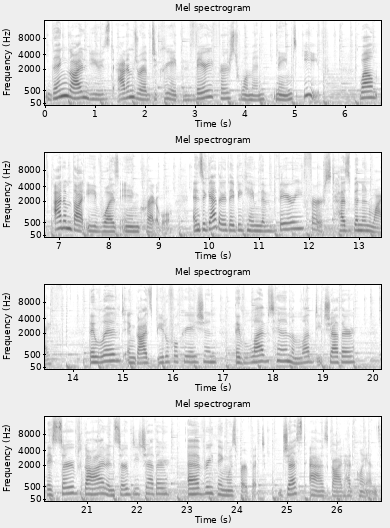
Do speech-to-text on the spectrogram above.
then God used Adam's rib to create the very first woman named Eve. Well, Adam thought Eve was incredible, and together they became the very first husband and wife. They lived in God's beautiful creation, they loved Him and loved each other, they served God and served each other. Everything was perfect, just as God had planned.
